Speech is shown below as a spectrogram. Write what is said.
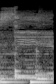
see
